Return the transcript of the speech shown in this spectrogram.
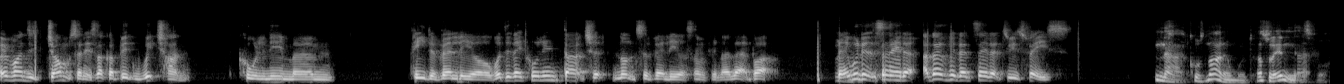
Everyone just jumps it. It's like a big witch hunt, calling him um, Peter Velli or what did they call him? Dutch Nonsavelli or something like that. But they wouldn't say that. I don't think they'd say that to his face. Nah, of course none of them would. That's what the internet's for.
